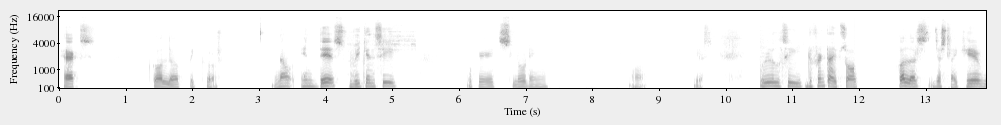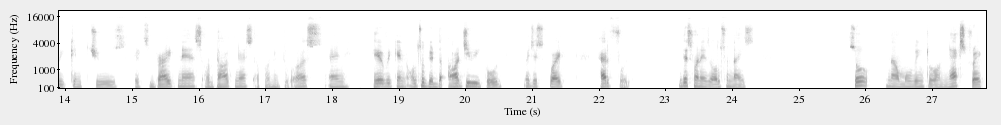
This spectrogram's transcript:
hex color picker. Now in this we can see okay it's loading. Oh yes. We will see different types of colors just like here we can choose its brightness or darkness according to us. And here we can also get the RGB code which is quite helpful this one is also nice. So now moving to our next trick.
